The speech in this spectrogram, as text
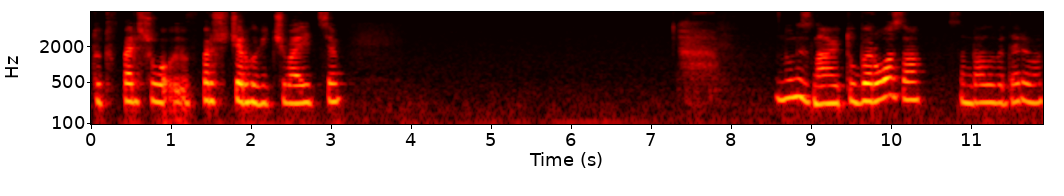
тут в першу, в першу чергу відчувається. Ну, не знаю, тубероза, сандалове дерево.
